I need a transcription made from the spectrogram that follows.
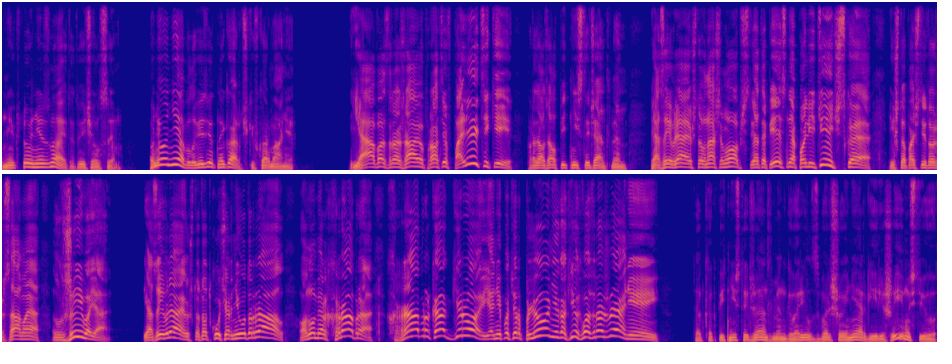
«Никто не знает», — отвечал Сэм. «У него не было визитной карточки в кармане». «Я возражаю против политики», — продолжал пятнистый джентльмен. «Я заявляю, что в нашем обществе эта песня политическая, и что почти то же самое лживая. Я заявляю, что тот кучер не удрал, он умер храбро, храбро как герой, я не потерплю никаких возражений». Так как пятнистый джентльмен говорил с большой энергией и решимостью,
